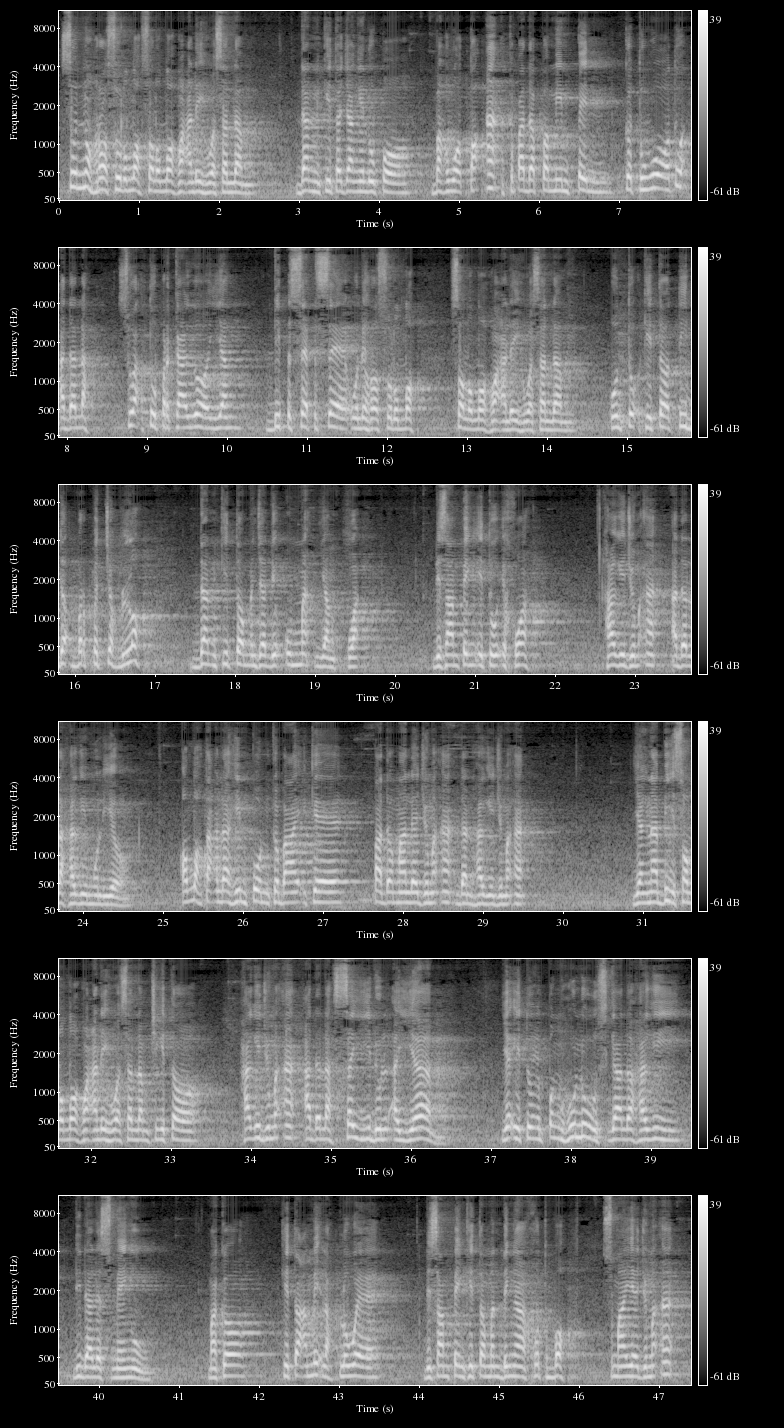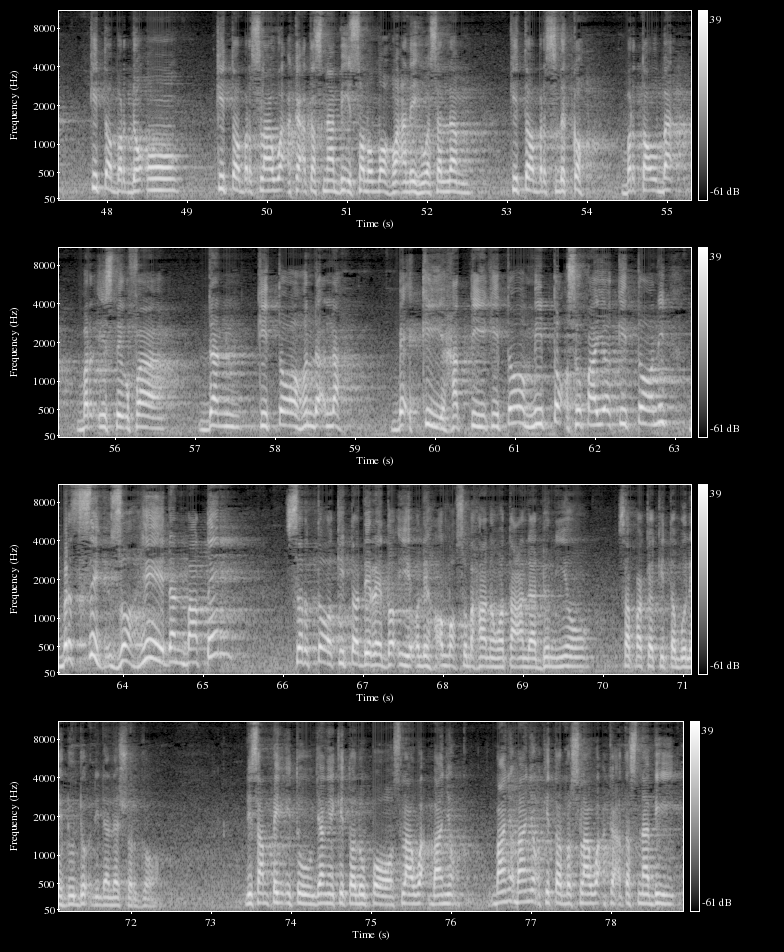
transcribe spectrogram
Sunnah Rasulullah sallallahu alaihi wasallam dan kita jangan lupa bahawa taat kepada pemimpin ketua tu adalah suatu perkara yang dipesan-pesan oleh Rasulullah sallallahu alaihi wasallam untuk kita tidak berpecah belah dan kita menjadi umat yang kuat. Di samping itu ikhwah, hari Jumaat adalah hari mulia. Allah Taala himpun kebaikan pada malam Jumaat dan hari Jumaat. Yang Nabi sallallahu alaihi wasallam cerita, hari Jumaat adalah sayyidul ayyam, iaitu penghulu segala hari di dalam seminggu. Maka kita ambillah peluang di samping kita mendengar khutbah semaya Jumaat kita berdoa kita berselawat ke atas Nabi sallallahu alaihi wasallam kita bersedekah bertaubat beristighfar dan kita hendaklah beki hati kita minta supaya kita ni bersih zahir dan batin serta kita diredai oleh Allah Subhanahu wa taala dunia sampai kita boleh duduk di dalam syurga. Di samping itu jangan kita lupa selawat banyak banyak-banyak kita berselawat ke atas Nabi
